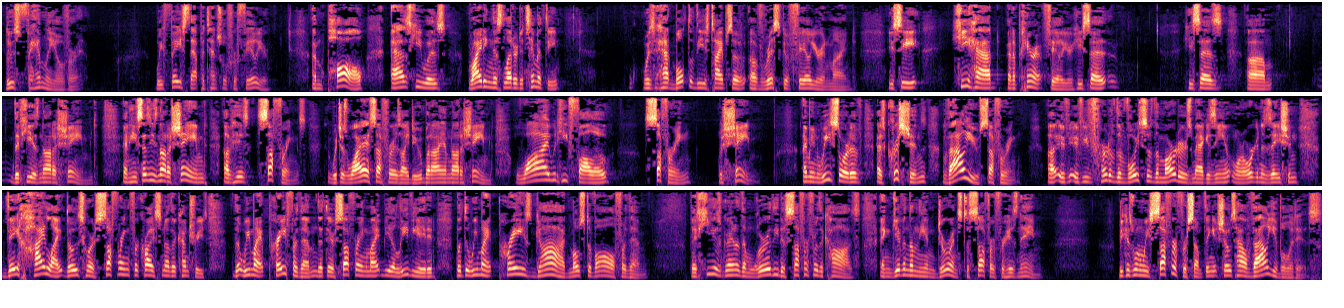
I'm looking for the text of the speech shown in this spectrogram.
lose family over it. We face that potential for failure. And Paul, as he was writing this letter to Timothy, was had both of these types of, of risk of failure in mind. You see, he had an apparent failure. He said, he says um, that he is not ashamed, and he says he's not ashamed of his sufferings, which is why I suffer as I do. But I am not ashamed. Why would he follow suffering with shame? I mean, we sort of, as Christians, value suffering. Uh, if, if you've heard of the Voice of the Martyrs magazine or organization, they highlight those who are suffering for Christ in other countries, that we might pray for them, that their suffering might be alleviated, but that we might praise God most of all for them. That He has granted them worthy to suffer for the cause and given them the endurance to suffer for His name. Because when we suffer for something, it shows how valuable it is.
